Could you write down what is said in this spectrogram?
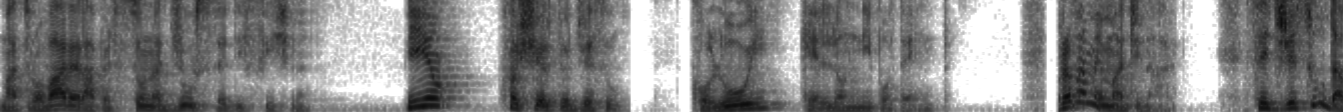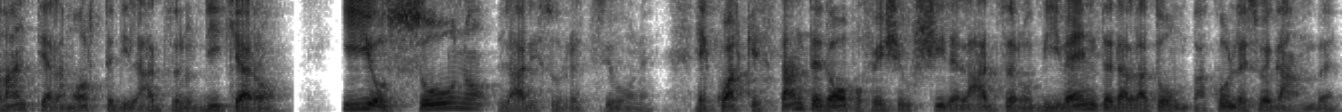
ma trovare la persona giusta è difficile. Io ho scelto Gesù, colui che è l'Onnipotente. Proviamo a immaginare, se Gesù davanti alla morte di Lazzaro dichiarò io sono la risurrezione e qualche istante dopo fece uscire Lazzaro vivente dalla tomba con le sue gambe,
